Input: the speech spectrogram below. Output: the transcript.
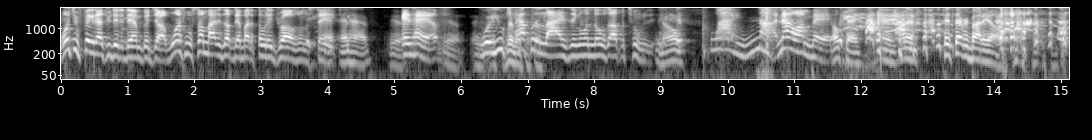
Once you figured out you did a damn good job, once when somebody's up there about to throw their drawers on the stage And have. Yeah. and have, Yeah, it- were you really capitalizing on those opportunities? no. Why not? Now I'm mad. Okay. I done pissed everybody off.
